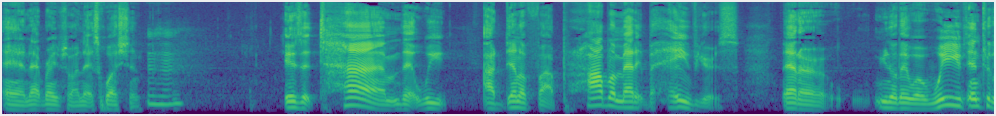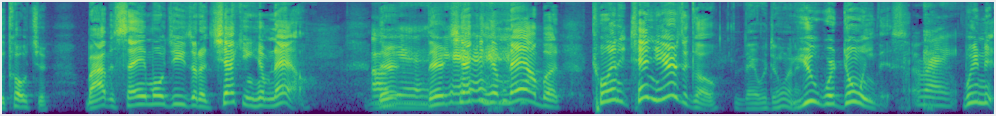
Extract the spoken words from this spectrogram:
and that brings me to my next question. Mm-hmm. Is it time that we identify problematic behaviors that are, you know, they were weaved into the culture by the same OGs that are checking him now? Oh, they're Oh, yeah, they're yeah. checking him now, but 20, 10 years ago, They were doing it. you were doing this. right. We ne-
